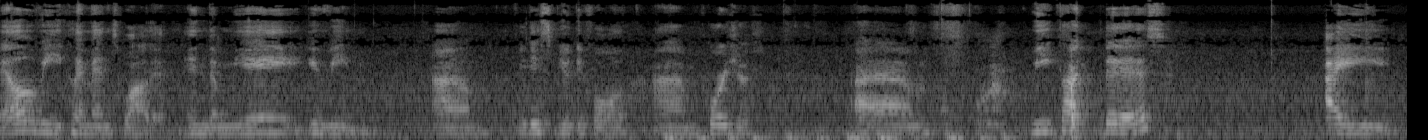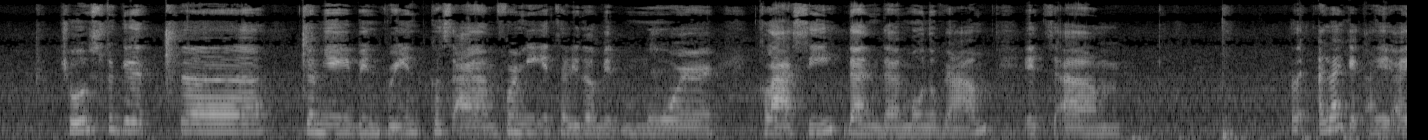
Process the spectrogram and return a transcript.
LV Clemence wallet in the Damier Ebene. Um, it is beautiful, um, gorgeous. Um, we got this. I chose to get the the Bin print because um, for me it's a little bit more classy than the monogram. It's um I like it. I, I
